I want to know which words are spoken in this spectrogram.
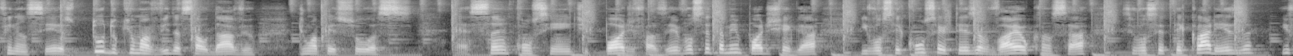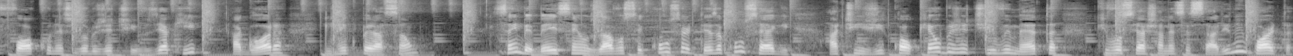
financeiras, tudo que uma vida saudável de uma pessoa é, sã, consciente pode fazer, você também pode chegar e você com certeza vai alcançar se você ter clareza e foco nesses objetivos. E aqui, agora, em recuperação, sem beber e sem usar, você com certeza consegue atingir qualquer objetivo e meta que você achar necessário. E não importa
